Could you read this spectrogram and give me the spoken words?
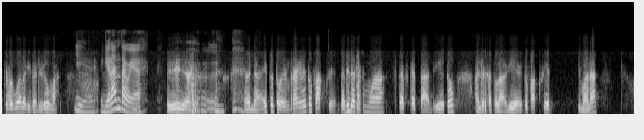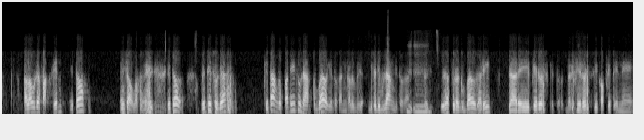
Coba gue lagi gak di rumah. Iya, lagi rantau ya. Iya. Nah itu tuh yang terakhir itu vaksin. Tadi dari semua step-step tadi itu ada satu lagi yaitu vaksin. Di mana kalau udah vaksin itu insya Allah itu berarti sudah kita anggap tadi itu udah kebal gitu kan kalau bisa, bisa dibilang gitu kan. Mm-mm. bisa sudah kebal dari dari virus gitu dari virus si covid ini.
